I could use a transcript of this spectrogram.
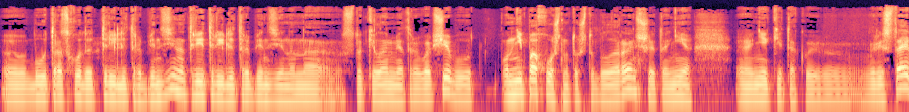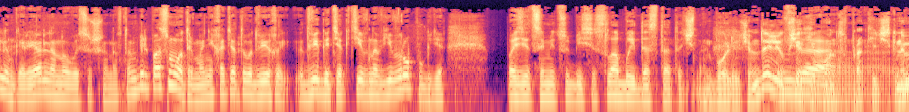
э, будут расходовать 3 литра бензина, 3,3 литра бензина на 100 километров. Вообще будут, он не похож на то, что было раньше, это не э, некий такой рестайлинг, а реально новый совершенно автомобиль. Посмотрим, они хотят его двигать активно в Европу, где позиции Mitsubishi слабы достаточно. Более чем. Да или у всех Да. японцев практически, но у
